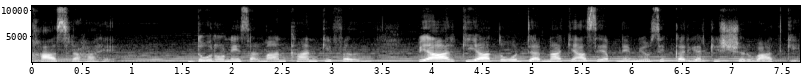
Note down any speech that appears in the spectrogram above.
खास रहा है। दोनों ने सलमान खान की फ़िल्म प्यार किया तो डरना क्या से अपने म्यूज़िक करियर की शुरुआत की।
